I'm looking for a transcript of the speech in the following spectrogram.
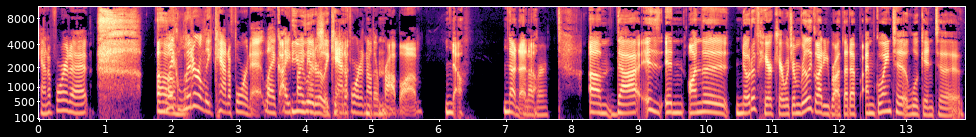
Can't afford it. like Um, literally can't afford it. Like I You literally can't, can't. afford another problem. no, no, no, no. Um, that is in on the note of hair care, which I'm really glad you brought that up. I'm going to look into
